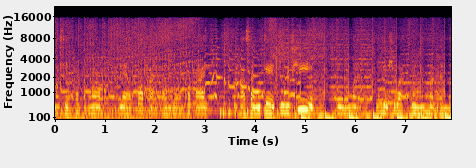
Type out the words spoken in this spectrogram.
มาเสียบเข้ากับหม้อแล้วก็ผ่านความร้อนเข้าไปนะคะสังเกตดูที่ดินน้ำมันนักเรียนคิดว่าดินน้ำมันอันไหน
